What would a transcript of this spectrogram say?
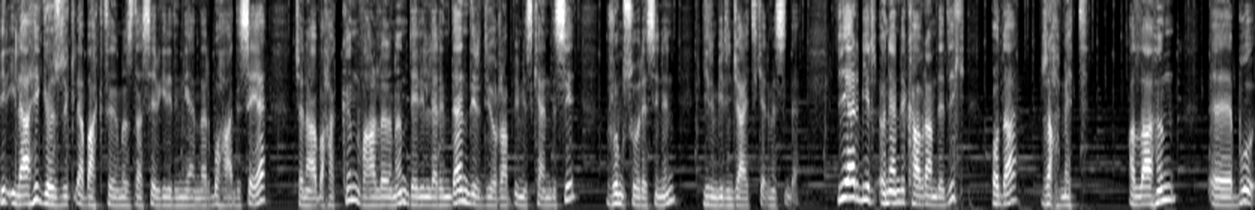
bir ilahi gözlükle baktığımızda sevgili dinleyenler bu hadiseye Cenab-ı Hakk'ın varlığının delillerindendir diyor Rabbimiz kendisi Rum suresinin 21. ayet-i kerimesinde. Diğer bir önemli kavram dedik o da rahmet. Allah'ın e, bu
